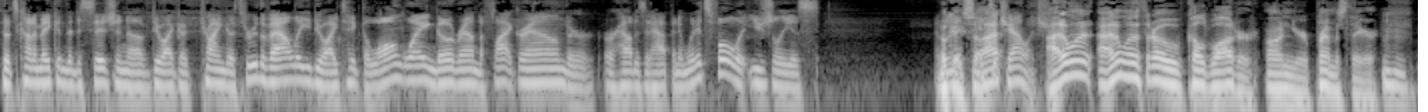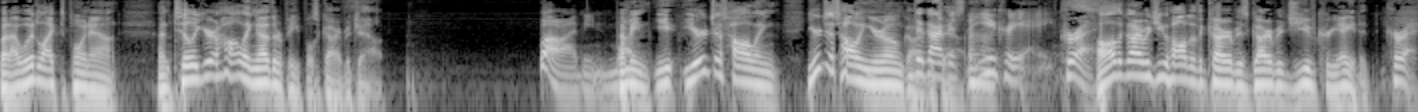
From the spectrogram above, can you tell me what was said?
So it's kind of making the decision of do I go try and go through the valley, do I take the long way and go around the flat ground, or or how does it happen? And when it's full, it usually is. I mean, Okay, so it's I, a challenge. I don't want I don't want to throw cold water on your premise there, Mm-hmm. but I would like to point out until you're hauling other people's garbage out. well, I mean, I mean, you, you're just hauling you're just hauling your own garbage. the garbage out. that you create. correct, All the garbage you haul to the curb is garbage you've created. correct.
